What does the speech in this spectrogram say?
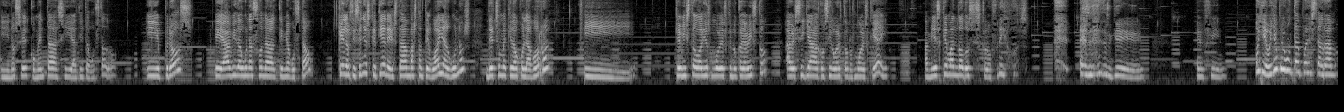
Y no sé, comenta si a ti te ha gustado. Y pros, que ha habido alguna zona que me ha gustado. Que los diseños que tiene están bastante guay algunos. De hecho me he quedado con la gorra. Y que he visto varios muebles que nunca había visto. A ver si ya consigo ver todos los muebles que hay. A mí es que dado dos escalofríos. es, que... En fin. Oye, voy a preguntar por Instagram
